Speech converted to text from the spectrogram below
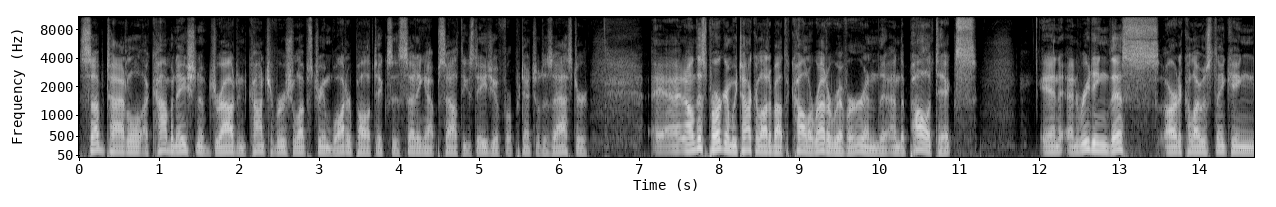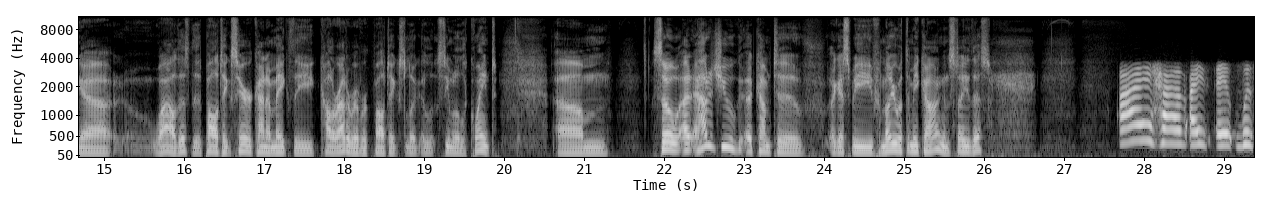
Subtitle A combination of drought and controversial upstream water politics is setting up Southeast Asia for potential disaster. And on this program, we talk a lot about the Colorado River and the and the politics. And and reading this article, I was thinking, uh, wow, this the politics here kind of make the Colorado River politics look seem a little quaint. Um, so, uh, how did you uh, come to, I guess, be familiar with the Mekong and study this? I have. I it was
